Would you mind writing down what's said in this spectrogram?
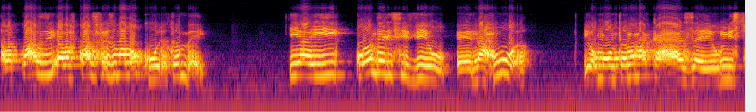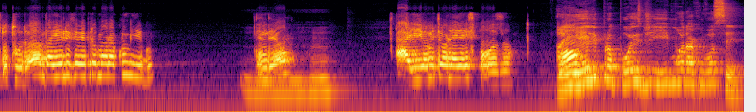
ela quase, ela quase fez uma loucura também. E aí, quando ele se viu é, na rua, eu montando uma casa, eu me estruturando, aí ele veio para morar comigo. Uhum. Entendeu? Aí eu me tornei a esposa. Aí né? ele propôs de ir morar com você.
